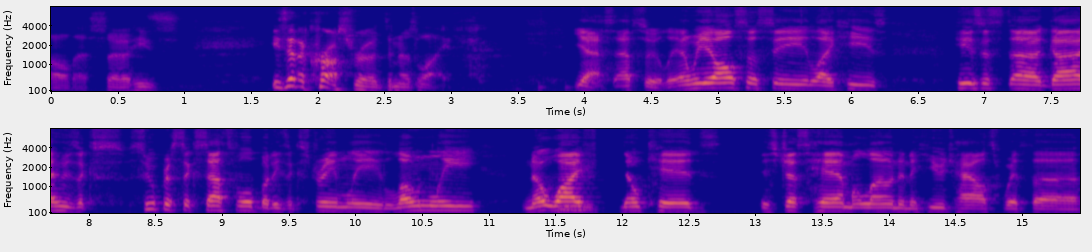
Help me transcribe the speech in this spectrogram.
all this. So he's he's at a crossroads in his life. Yes, absolutely. And we also see like he's he's this uh, guy who's ex- super successful, but he's extremely lonely. No wife, mm. no kids. It's just him alone in a huge house with uh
